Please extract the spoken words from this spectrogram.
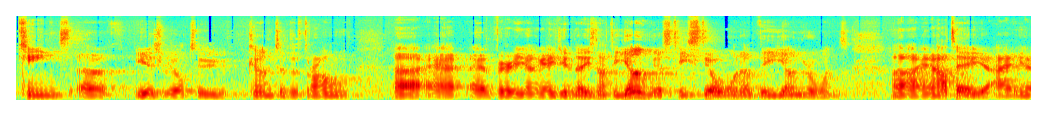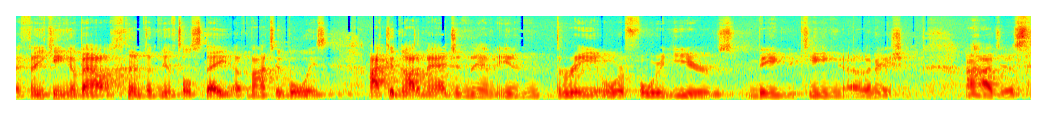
kings of Israel to come to the throne uh, at a very young age, even though he's not the youngest, he's still one of the younger ones. Uh, and I'll tell you, I, you know, thinking about the mental state of my two boys, I could not imagine them in three or four years being the king of a nation. I just,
